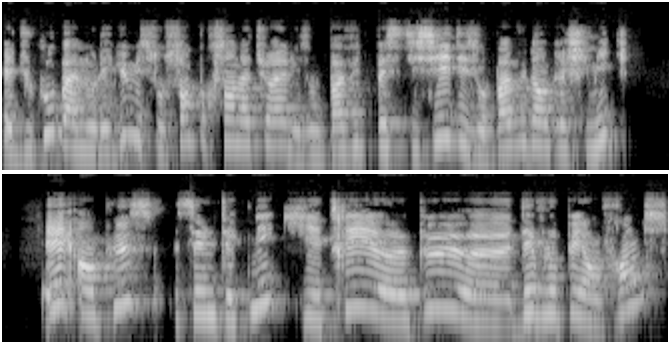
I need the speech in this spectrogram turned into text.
Et du coup, bah, nos légumes, ils sont 100% naturels. Ils n'ont pas vu de pesticides, ils n'ont pas vu d'engrais chimiques. Et en plus, c'est une technique qui est très euh, peu euh, développée en France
